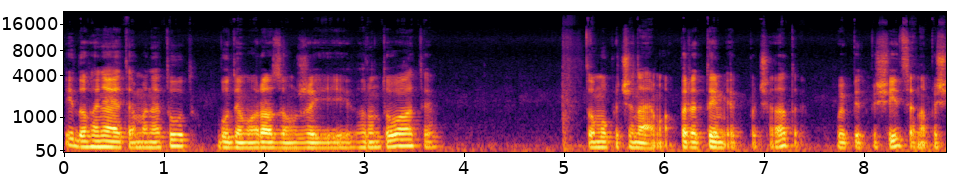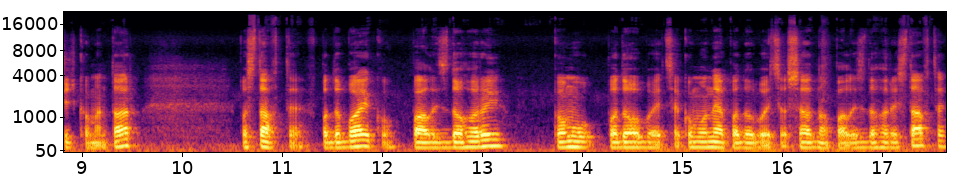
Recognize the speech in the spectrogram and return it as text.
і доганяєте мене тут, будемо разом вже її ґрунтувати. Тому починаємо. Перед тим як починати, ви підпишіться, напишіть коментар. Поставте вподобайку, палець догори. Кому подобається, кому не подобається, все одно палець догори ставте.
